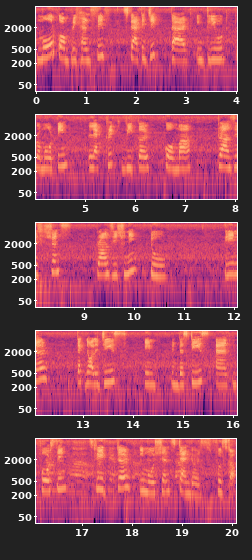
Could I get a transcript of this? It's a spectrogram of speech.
more comprehensive strategic that include promoting electric vehicle comma transitions transitioning to cleaner technologies in industries and enforcing stricter emission standards full stop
